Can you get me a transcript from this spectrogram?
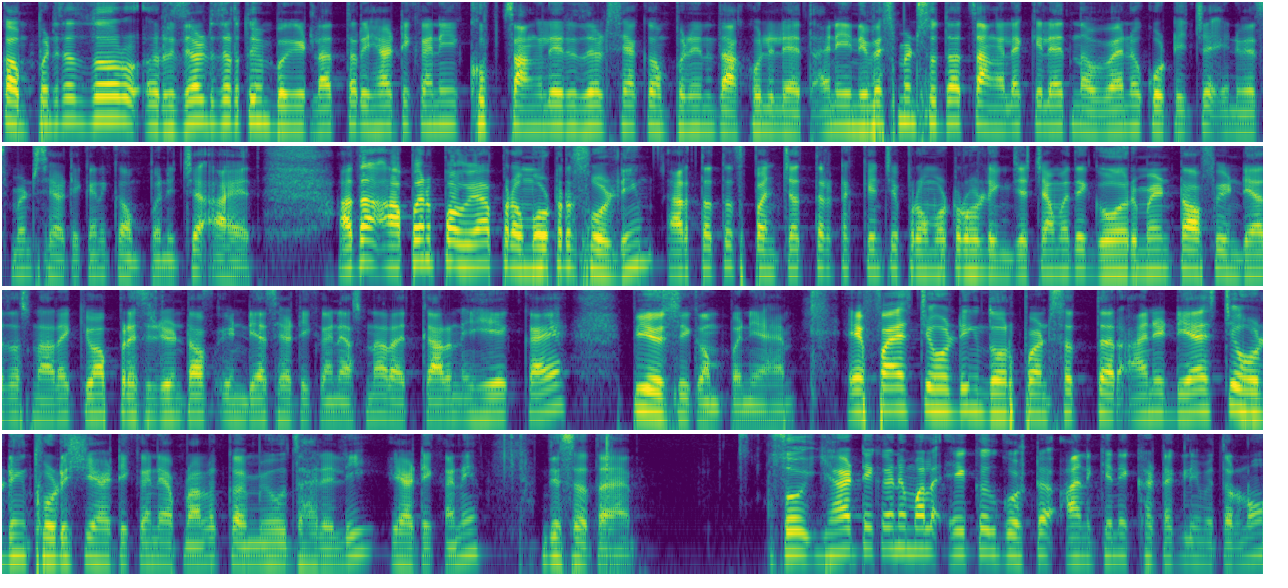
कंपनीचा जो रिझल्ट जर तुम्ही बघितला तर ह्या ठिकाणी खूप चांगले रिझल्ट्स या कंपनीने दाखवलेले आहेत. आणि इन्व्हेस्टमेंटसुद्धा चांगल्या केल्या आहेत. नव्याण्णव कोटीच्या इन्व्हेस्टमेंट्स या ठिकाणी कंपनीच्या आहेत. आता आपण पाहूया प्रमोटर्स होल्डिंग अर्थातच पंच्याहत्तर टक्क्यांची प्रमोटर होल्डिंग ज्याच्यामध्ये गव्हर्नमेंट ऑफ इंडियाज असणार आहे किंवा प्रेसिडेंट ऑफ इंडियाज या ठिकाणी असणार आहेत. कारण ही एक काय? पी यू सी कंपनी आहे. एफ आय एसची होल्डिंग दोन पॉईंट सत्तर आणि डी एसची होल्डिंग थोडीशी या ठिकाणी आपल्याला कमी झालेली या ठिकाणी दिसत आहे. सो ह्या ठिकाणी मला एकच गोष्ट आणखीन एक खटकली मित्रांनो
